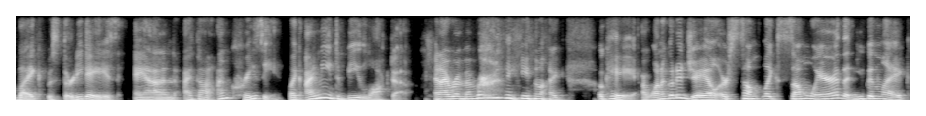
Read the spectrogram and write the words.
like it was 30 days and I thought, I'm crazy. Like, I need to be locked up. And I remember thinking, like, okay, I want to go to jail or some like somewhere that you can like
